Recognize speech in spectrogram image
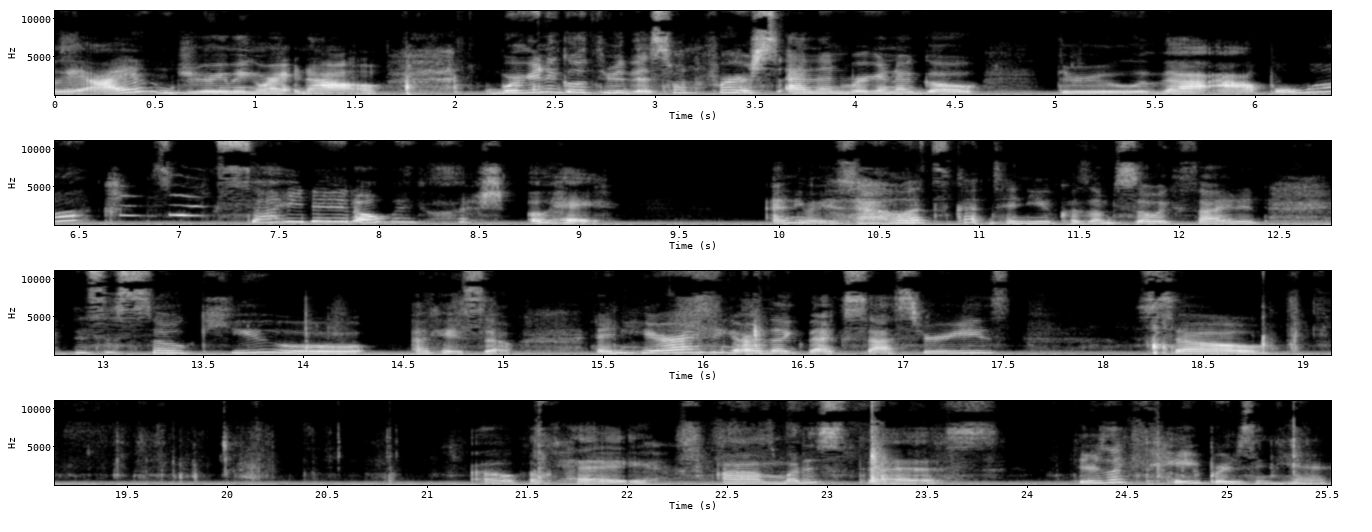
Okay, I am dreaming right now. We're gonna go through this one first and then we're gonna go through the Apple Watch. I'm so excited, oh my gosh. Okay, anyway, so let's continue because I'm so excited. This is so cute. Okay, so, and here I think are like the accessories. So, oh, okay. Um, what is this? There's like papers in here.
